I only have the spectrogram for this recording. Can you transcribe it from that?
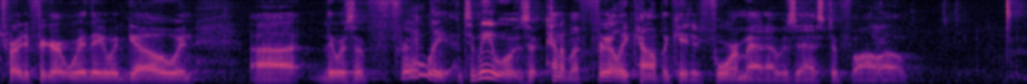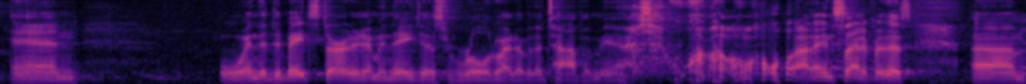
tried to figure out where they would go, and uh, there was a fairly, to me, it was a, kind of a fairly complicated format I was asked to follow. And when the debate started, I mean, they just rolled right over the top of me. I was like, whoa, I didn't sign up for this. Um,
